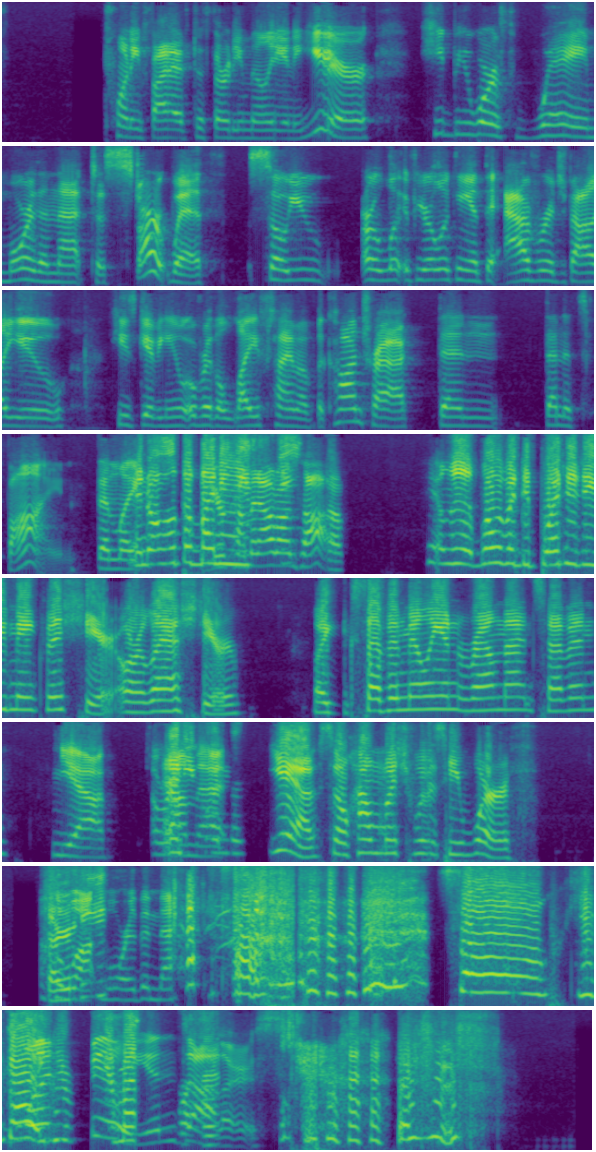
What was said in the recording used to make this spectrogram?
twenty five to thirty million a year, he'd be worth way more than that to start with. So you are, if you're looking at the average value he's giving you over the lifetime of the contract, then then it's fine. Then like and all the money you're coming out on top. Uh, yeah, What would what did he make this year or last year? Like seven million around that seven. Yeah. Around And- that. Yeah. So how much was he worth? A lot more than that. so you got One your- billion dollars.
